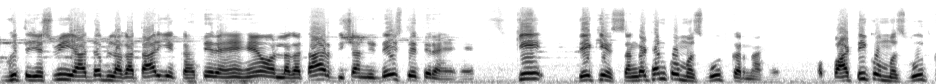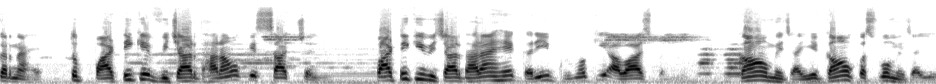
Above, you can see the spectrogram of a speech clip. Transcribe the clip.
क्योंकि तेजस्वी यादव लगातार ये कहते रहे हैं और लगातार दिशा निर्देश देते रहे हैं कि देखिए, संगठन को मज़बूत करना है और पार्टी को मज़बूत करना है तो पार्टी के विचारधाराओं के साथ चलिए। पार्टी की विचारधाराएँ हैं, गरीब गुरुओं की आवाज़ बनिए, गाँव में जाइए, गाँव कस्बों में जाइए,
